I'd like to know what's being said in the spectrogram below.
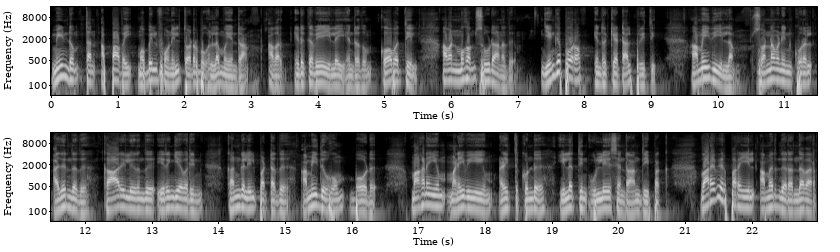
மீண்டும் தன் அப்பாவை மொபைல் ஃபோனில் தொடர்பு கொள்ள முயன்றான். அவர் எடுக்கவே இல்லை என்றதும் கோபத்தில் அவன் முகம் சூடானது. எங்கே போகிறோம் என்று கேட்டால் பிரீத்தி. அமைதி இல்லம். சொன்னவனின் குரல் அதிர்ந்தது. காரிலிருந்து இறங்கியவரின் கண்களில் பட்டது. அமைதி ஹோம் போர்டு மகனையும் மனைவியையும் அழைத்து கொண்டு இல்லத்தின் உள்ளே சென்றான் தீபக். வரவேற்பறையில் அமர்ந்திருந்தவர்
